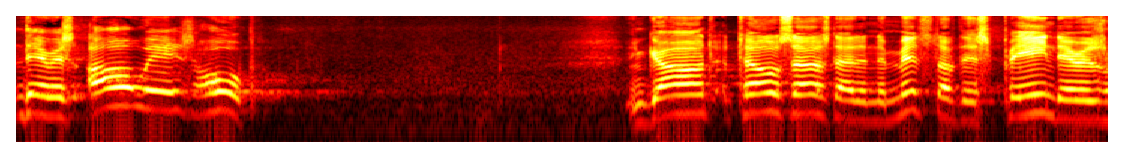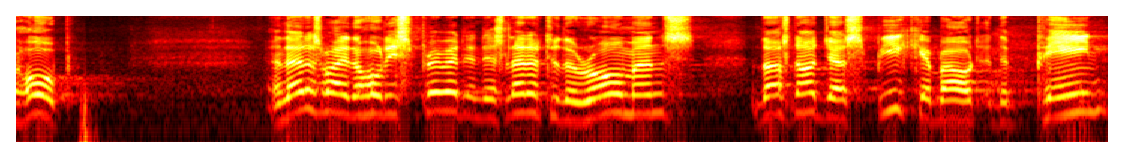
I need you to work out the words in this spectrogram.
there is always hope. And God tells us that in the midst of this pain, there is hope. And that is why the Holy Spirit, in this letter to the Romans, does not just speak about the pain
